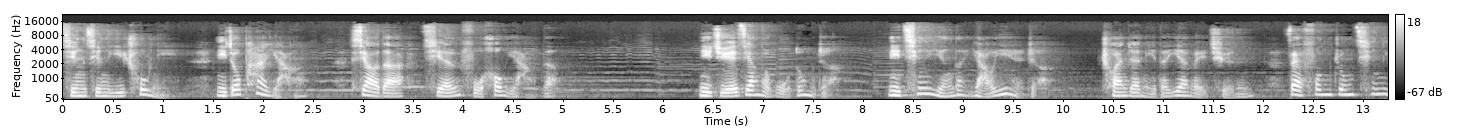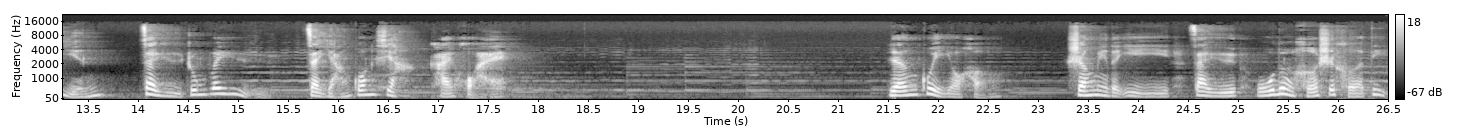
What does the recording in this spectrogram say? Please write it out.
轻轻一触你，你就怕痒，笑得前俯后仰的。你倔强的舞动着，你轻盈的摇曳着，穿着你的燕尾裙，在风中轻吟，在雨中微语，在阳光下开怀。人贵有恒，生命的意义在于无论何时何地，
